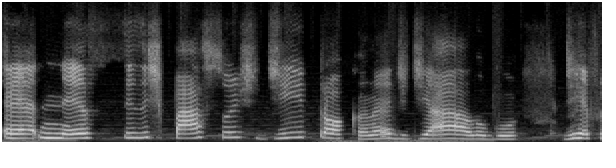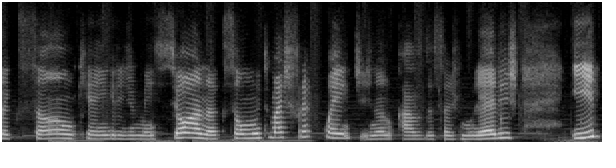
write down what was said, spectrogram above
é, nesses espaços de troca, né, de diálogo, de reflexão que a Ingrid menciona, que são muito mais frequentes, né, no caso dessas mulheres, e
